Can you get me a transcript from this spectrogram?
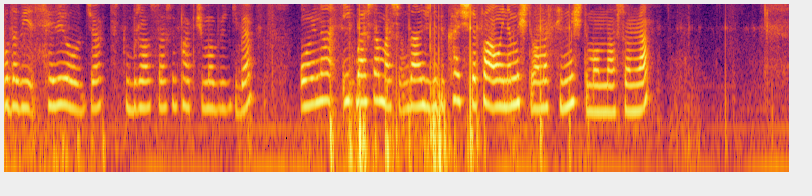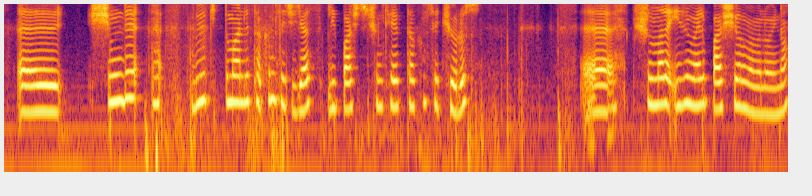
Bu- da bir seri olacak. Tıpkı Brawl Stars ve PUBG Mobile gibi. Oyuna ilk baştan başladım. Daha önce de birkaç defa oynamıştım ama silmiştim ondan sonra. Ee, şimdi büyük ihtimalle takım seçeceğiz. İlk başta çünkü hep takım seçiyoruz. Ee, şunlara izin verip başlayalım hemen oyuna.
